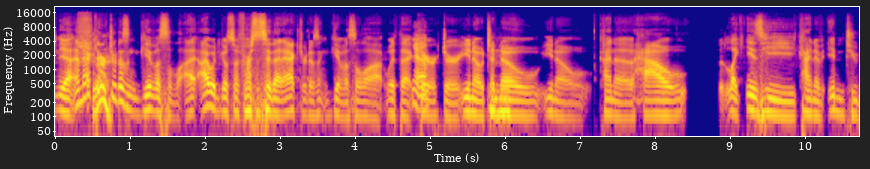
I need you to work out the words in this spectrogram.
Yeah, and that Sure. character doesn't give us a lot. I, I would go so far as to say that actor doesn't give us a lot with that Yeah. character, you know, to Mhm. know, you know, kind of how, like, is he kind of in too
